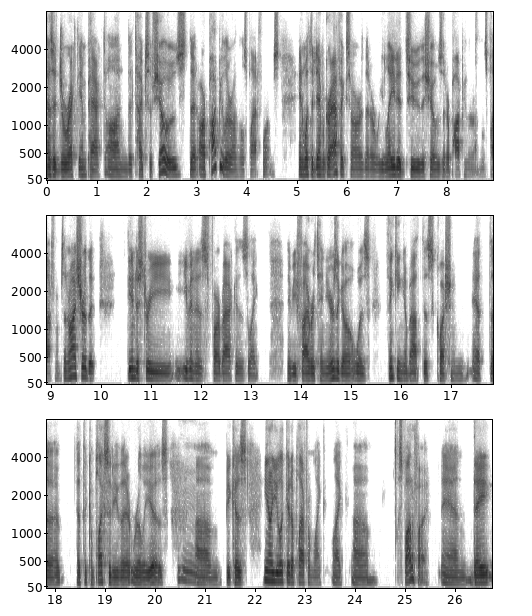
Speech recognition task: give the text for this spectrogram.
has a direct impact on the types of shows that are popular on those platforms and what the demographics are that are related to the shows that are popular on those platforms. And I'm not sure that the industry, even as far back as like maybe five or ten years ago, was thinking about this question at the at the complexity that it really is. Mm-hmm. Um, because you know, you look at a platform like like um, Spotify, and they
